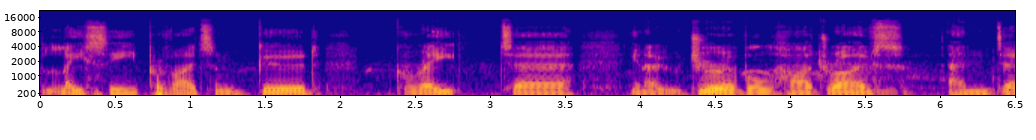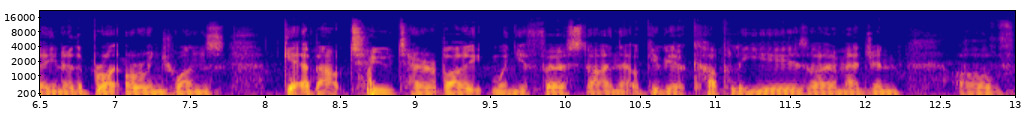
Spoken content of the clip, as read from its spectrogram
LaCie provides some good, great, uh, you know, durable hard drives and uh, you know the bright orange ones get about two terabyte when you're first starting. That will give you a couple of years i imagine of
